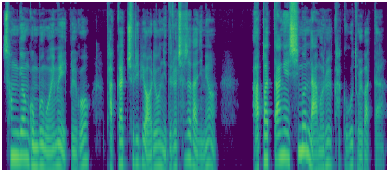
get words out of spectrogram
성경 공부 모임을 이끌고 바깥 출입이 어려운 이들을 찾아다니며 아빠 땅에 심은 나무를 가꾸고 돌봤다.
